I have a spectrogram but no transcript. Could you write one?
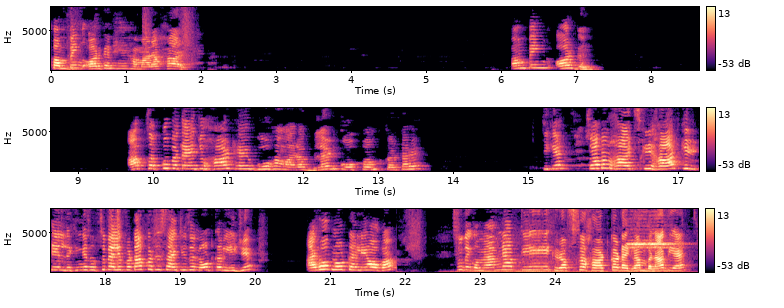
पंपिंग ऑर्गन है हमारा हार्ट पंपिंग ऑर्गन आप सबको पता है जो हार्ट है वो हमारा ब्लड को पंप करता है। ठीक है? सो अब हम हार्ट की हार्ट की डिटेल देखेंगे। सबसे पहले फटाफट से सारी चीज़ें नोट कर लीजिए। आई होप नोट कर लिया होगा। सो so, देखो मैम ने आपके लिए एक रफ सा हार्ट का डायग्राम बना दिया है।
